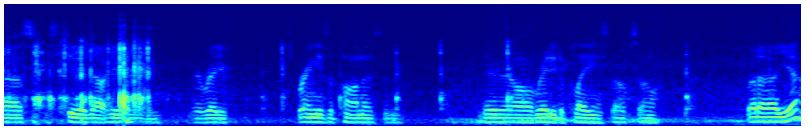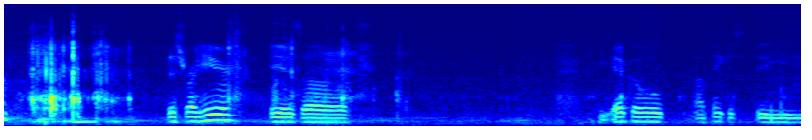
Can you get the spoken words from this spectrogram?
Guys, it's kids out here and they're ready. Spring is upon us and they're all ready to play and stuff. So, but uh, yeah, this right here is uh the Echo. I think it's the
